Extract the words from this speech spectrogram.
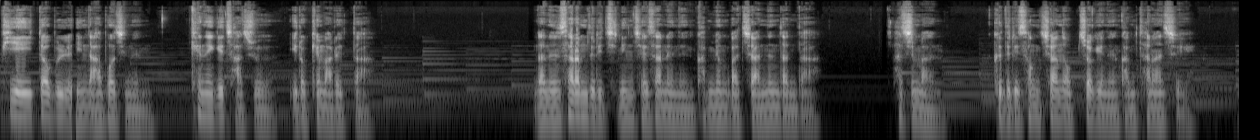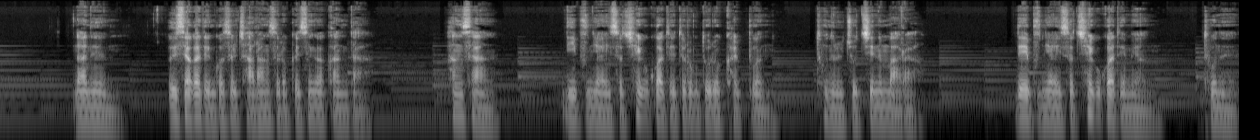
PAW인 아버지는 켄에게 자주 이렇게 말했다. 나는 사람들이 지닌 재산에는 감명받지 않는단다. 하지만 그들이 성취한 업적에는 감탄하지. 나는 의사가 된 것을 자랑스럽게 생각한다. 항상 네 분야에서 최고가 되도록 노력할 뿐 돈을 쫓지는 마라. 내 분야에서 최고가 되면 돈은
